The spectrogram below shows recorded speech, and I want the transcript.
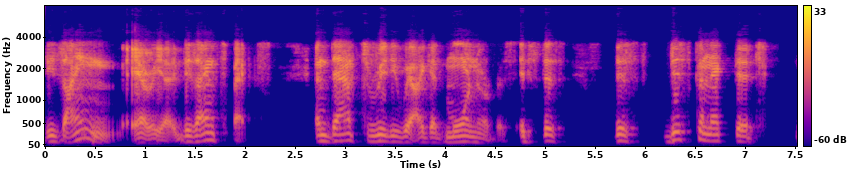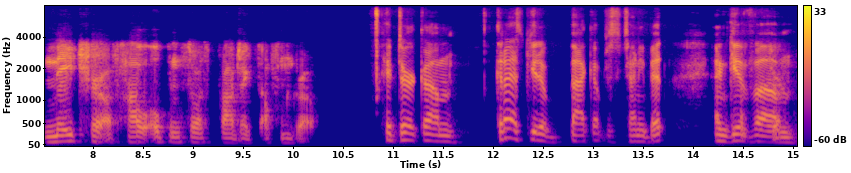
design area, design specs. And that's really where I get more nervous. It's this, this disconnected nature of how open source projects often grow. Hey, Dirk, um, could I ask you to back up just a tiny bit and give um,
